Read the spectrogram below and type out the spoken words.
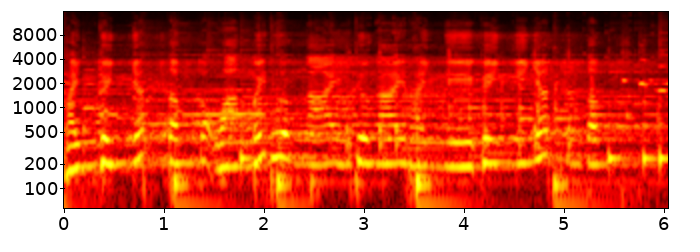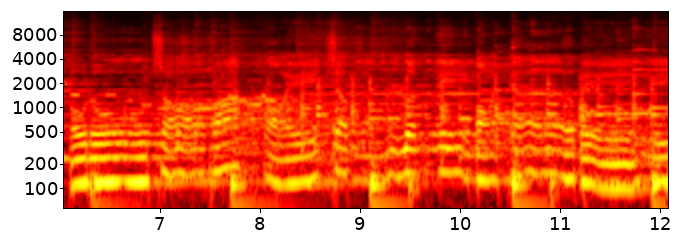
thành kinh nhất tâm, cậu hoàng mấy thương ai thương ai thành kinh nhất tâm. Cầu đồ cho thoát khỏi trầm luân đi, mọi e bề đi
